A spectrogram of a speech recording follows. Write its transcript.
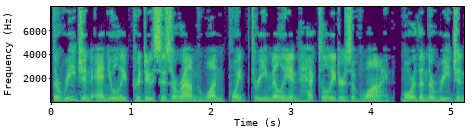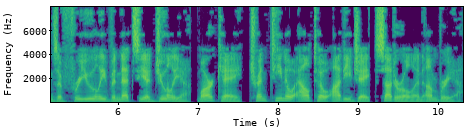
The region annually produces around 1.3 million hectolitres of wine, more than the regions of Friuli Venezia Giulia, Marche, Trentino Alto Adige, Südtirol and Umbria.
